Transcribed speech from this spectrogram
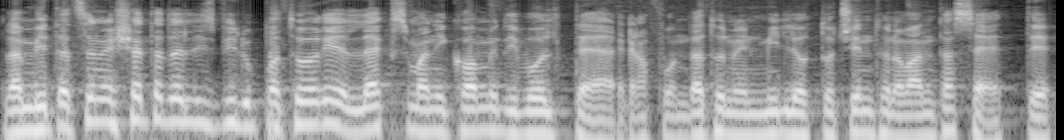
L'ambientazione scelta dagli sviluppatori è l'ex manicomio di Volterra, fondato nel 1897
